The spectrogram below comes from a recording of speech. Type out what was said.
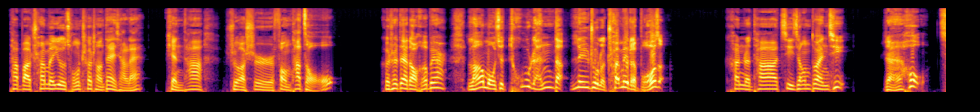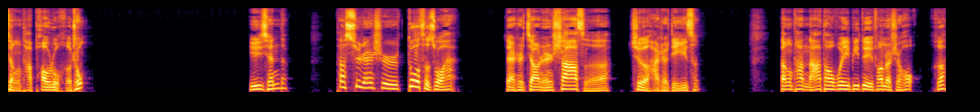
他把川妹又从车上带下来，骗她说是放她走。可是带到河边，郎某却突然的勒住了川妹的脖子，看着她即将断气，然后将她抛入河中。以前的他虽然是多次作案，但是将人杀死这还是第一次。当他拿刀威逼对方的时候，和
